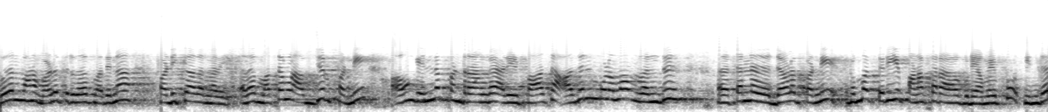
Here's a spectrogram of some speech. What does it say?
புதன் மகன் வலுத்துறத பார்த்தீங்கன்னா படிக்காத மேதை. அதாவது மற்றவங்களை அப்சர்வ் பண்ணி அவங்க என்ன பண்ணுறாங்க அப்படின்னு பார்த்து அதன் மூலமாக வந்து தன்னை டெவலப் பண்ணி ரொம்ப பெரிய பணக்கார ஆகக்கூடிய அமைப்பு இந்த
